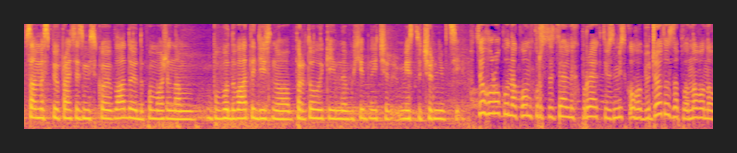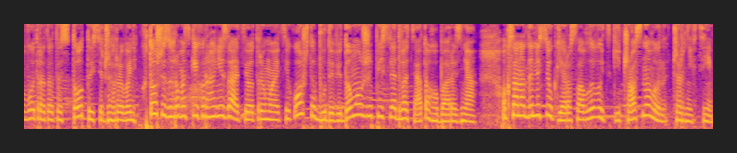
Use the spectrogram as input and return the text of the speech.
саме співпраця з міською владою допоможе нам побудувати дійсно притулики і необхідний Чер- місту Чернівці. Цього року на конкурс соціальних проєктів з міського бюджету заплановано витратити 100 тисяч гривень. Хто ж із громадських організацій отримає ці кошти, буде відомо вже після 20 березня. Оксана Денисюк, Ярослав Левицький. Час новин. Чернівці.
